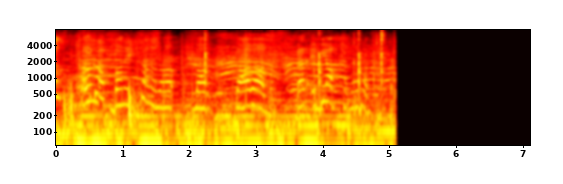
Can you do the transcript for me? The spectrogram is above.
Al. Kanka bana iki tane daha, daha, daha lazım. Ben evi yaptım oğlum.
